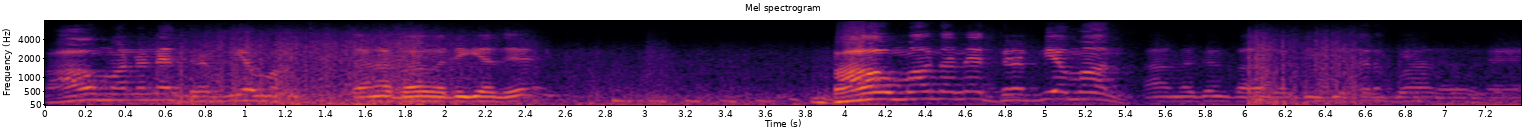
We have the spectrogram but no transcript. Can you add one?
ભાવ મન અને દ્રવ્ય મન. શાના ભાવ વધી ગયા છે? ભાવ મન અને દ્રવ્ય મન. આ નગર ભાવ વધી ગયા.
